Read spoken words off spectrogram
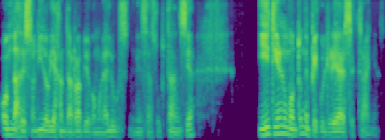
ondas de sonido viajan tan rápido como la luz en esa sustancia, y tienen un montón de peculiaridades extrañas.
